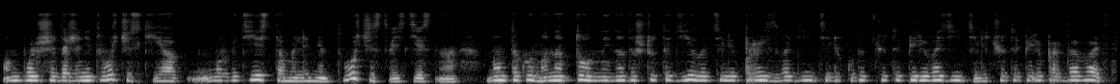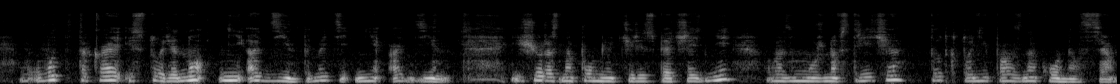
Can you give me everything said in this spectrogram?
он больше даже не творческий, а может быть есть там элемент творчества, естественно, но он такой монотонный, надо что-то делать или производить, или куда-то что-то перевозить, или что-то перепродавать. Вот такая история, но не один, понимаете, не один. Еще раз напомню, через 5-6 дней, возможно, встреча, тот, кто не познакомился.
